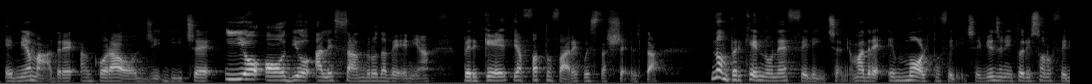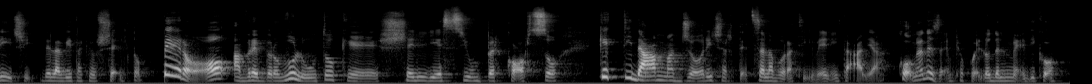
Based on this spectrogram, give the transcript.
E mia madre ancora oggi dice io odio Alessandro D'Avenia perché ti ha fatto fare questa scelta. Non perché non è felice, mia madre è molto felice, i miei genitori sono felici della vita che ho scelto, però avrebbero voluto che scegliessi un percorso che ti dà maggiori certezze lavorative in Italia, come ad esempio quello del medico.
